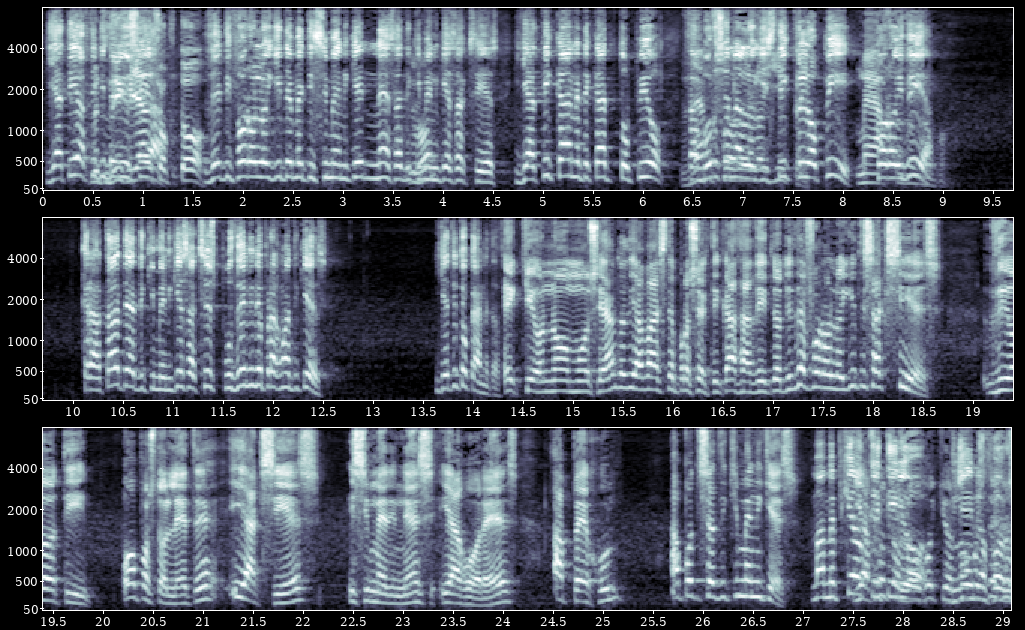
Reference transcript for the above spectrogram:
Γιατί αυτή Με την το περιουσία 2008. δεν τη φορολογείτε με τις νέες αντικειμενικές αξίες; Γιατί κάνετε κάτι το οποίο θα Δεν μπορούσε να λογιστεί φορολογείται κλοπή, με αυτόν τον κοροϊδία; τρόπο. Κρατάτε αντικειμενικές αξίες που δεν είναι πραγματικές. Γιατί το κάνετε αυτό; Ε, και ο νόμος, εάν το διαβάσετε προσεκτικά, θα δείτε ότι δεν φορολογεί τις αξίες. Διότι, όπως το λέτε, οι αξίες, οι σημερινές, οι αγορές, απέχουν από τις αντικειμενικές. Μα με ποιο Γι' αυτό το κριτήριο λόγο και ο βγαίνει ο νόμος δεν φόρο,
